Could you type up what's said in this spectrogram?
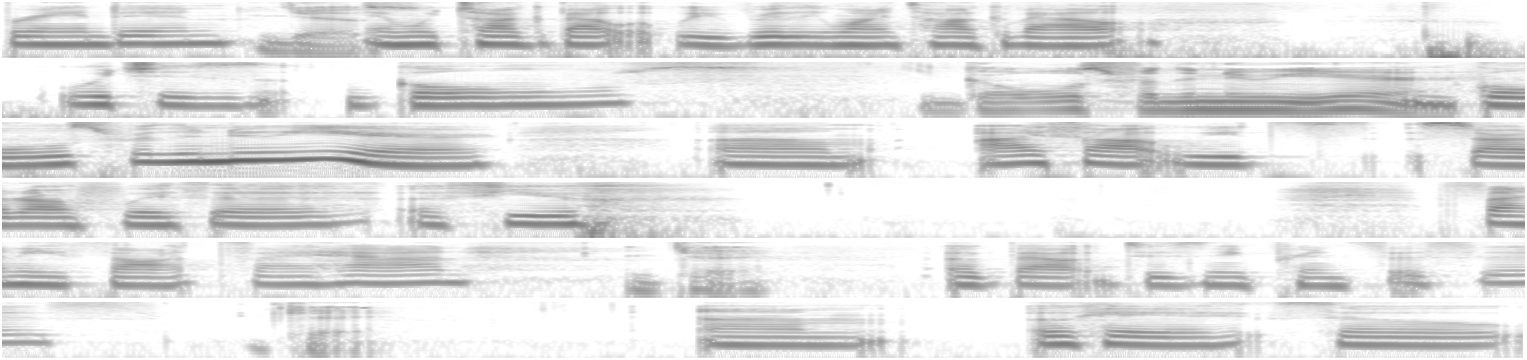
Brandon, yes. and we talk about what we really want to talk about, which is goals. Goals for the new year. goals for the new year. Um, I thought we'd start off with a, a few funny thoughts I had Okay. about Disney princesses. Okay. Um, okay, so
